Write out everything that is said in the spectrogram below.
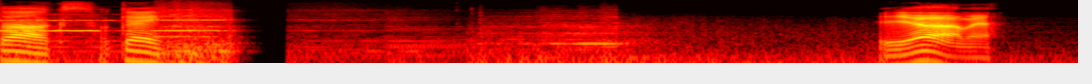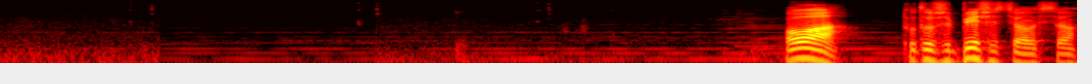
Такс, окей. Яме. О! Тут уже більше цього всього.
